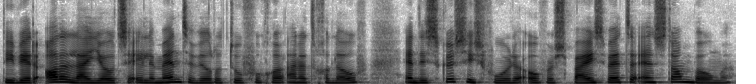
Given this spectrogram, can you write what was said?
die weer allerlei Joodse elementen wilde toevoegen aan het geloof en discussies voerde over spijswetten en stambomen.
